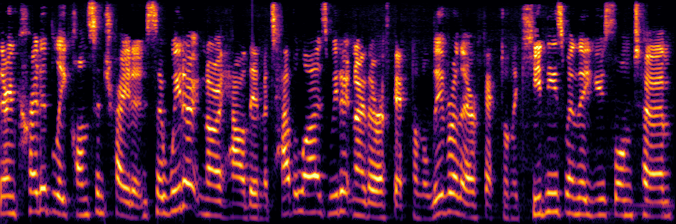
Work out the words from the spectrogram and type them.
They're incredibly concentrated. So we don't know how they're metabolized. We don't know their effect on the liver, their effect on the kidneys when they're used long term.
